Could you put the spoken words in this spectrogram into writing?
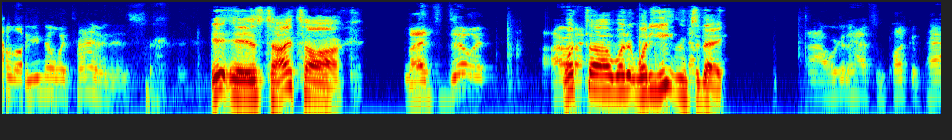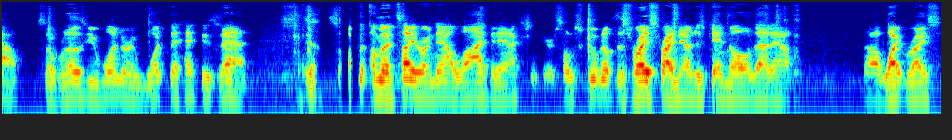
Hello, you know what time it is. It is Thai talk. Let's do it. All what right. uh what what are you eating today? Uh, we're gonna have some puk pow. So for those of you wondering what the heck is that, yeah. So I'm, I'm going to tell you right now, live in action here. So I'm scooping up this rice right now, just getting all of that out. Uh, white rice.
